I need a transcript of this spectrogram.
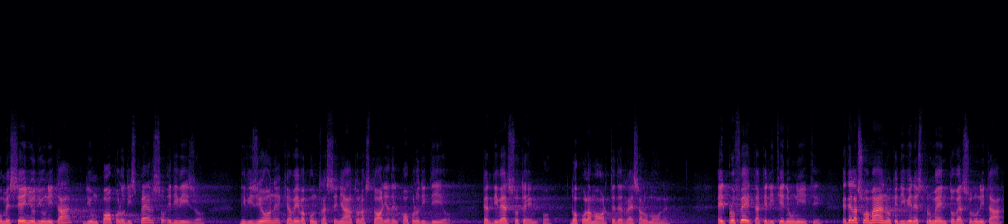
come segno di unità di un popolo disperso e diviso, divisione che aveva contrassegnato la storia del popolo di Dio per diverso tempo, dopo la morte del re Salomone. È il profeta che li tiene uniti ed è la sua mano che diviene strumento verso l'unità.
